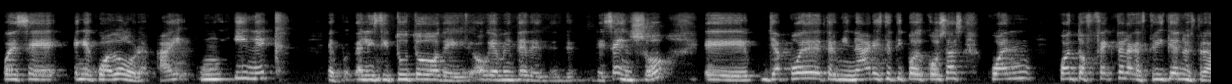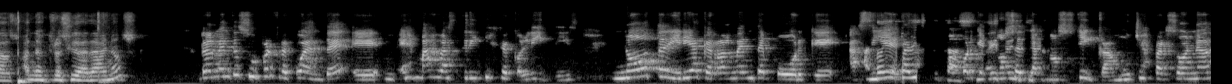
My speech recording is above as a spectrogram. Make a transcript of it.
Pues eh, en Ecuador hay un INEC, eh, el Instituto de, obviamente, de, Censo, eh, ya puede determinar este tipo de cosas, cuán, cuánto afecta la gastritis a nuestros, a nuestros ciudadanos realmente es súper frecuente, eh, es más gastritis que colitis. No te diría que realmente porque así no es, porque no, no se diagnostica. Muchas personas,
